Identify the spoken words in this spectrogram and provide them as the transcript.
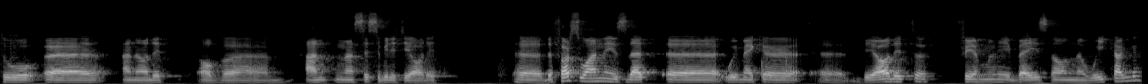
to uh, an audit of um, an accessibility audit. Uh, the first one is that uh, we make a, uh, the audit firmly based on WCAG.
